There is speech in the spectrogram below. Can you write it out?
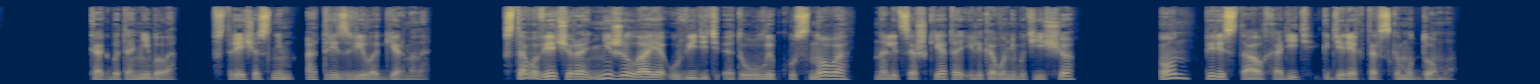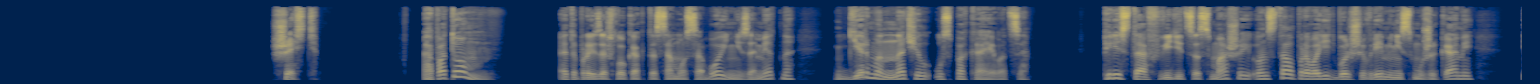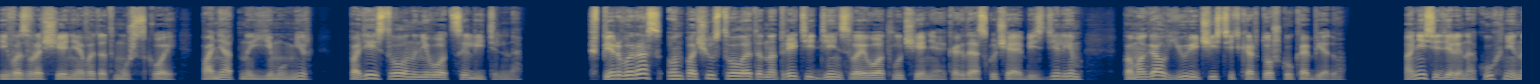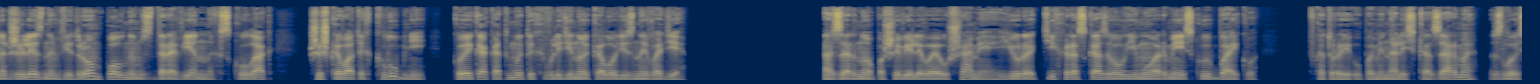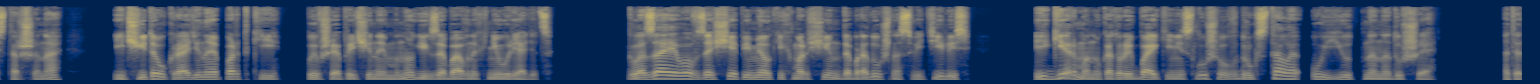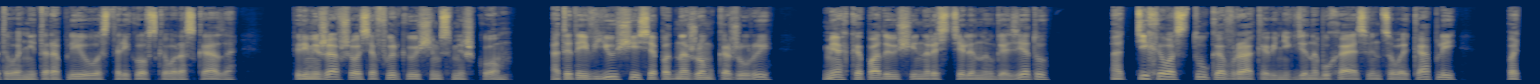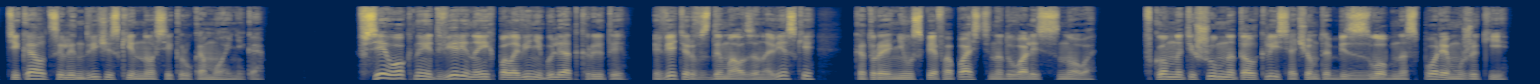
Как бы то ни было, встреча с ним отрезвила Германа. С того вечера, не желая увидеть эту улыбку снова на лице Шкета или кого-нибудь еще, он перестал ходить к директорскому дому. 6. А потом, это произошло как-то само собой, незаметно, Герман начал успокаиваться. Перестав видеться с Машей, он стал проводить больше времени с мужиками, и возвращение в этот мужской, понятный ему мир подействовало на него целительно. В первый раз он почувствовал это на третий день своего отлучения, когда, скучая бездельем, помогал Юре чистить картошку к обеду. Они сидели на кухне над железным ведром, полным здоровенных, скулак, шишковатых клубней, кое-как отмытых в ледяной колодезной воде. Озорно пошевеливая ушами, Юра тихо рассказывал ему армейскую байку, в которой упоминались казарма, злой старшина и чьи-то украденные портки, бывшая причиной многих забавных неурядиц. Глаза его в защепе мелких морщин добродушно светились, и Герману, который байки не слушал, вдруг стало уютно на душе. От этого неторопливого стариковского рассказа, перемежавшегося фыркающим смешком, от этой вьющейся под ножом кожуры, мягко падающей на расстеленную газету, от тихого стука в раковине, где, набухая свинцовой каплей, подтекал цилиндрический носик рукомойника. Все окна и двери на их половине были открыты, ветер вздымал занавески, которые, не успев опасть, надувались снова. В комнате шумно толклись, о чем-то беззлобно споря, мужики.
